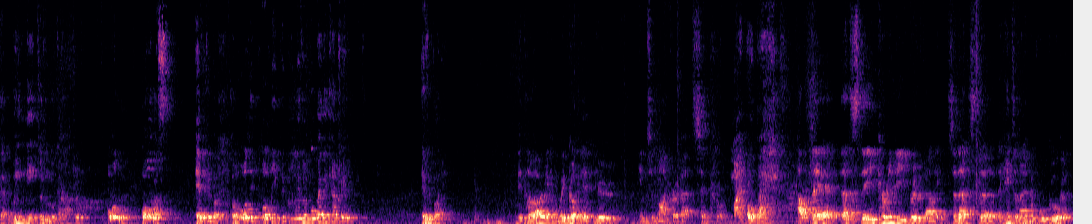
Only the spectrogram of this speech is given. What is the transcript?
that we need to look after all of all of us. Everybody, all the, all the people who live in Gumbaynggirr country, everybody. Nicola, I reckon we've got to get you into Microbat Central. Microbat. Up there, that's the Corindi River Valley. So that's the, the hinterland of Woolgoolga.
